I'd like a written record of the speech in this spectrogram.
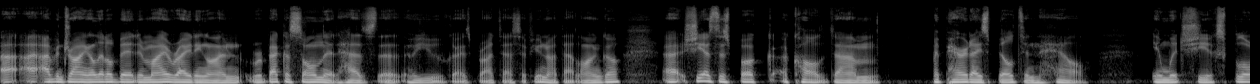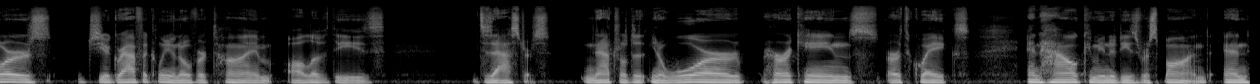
uh, I've been drawing a little bit in my writing on Rebecca Solnit has the who you guys brought to SFU not that long ago. Uh, she has this book uh, called um, "A Paradise Built in Hell," in which she explores geographically and over time all of these disasters, natural, you know, war, hurricanes, earthquakes, and how communities respond. And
